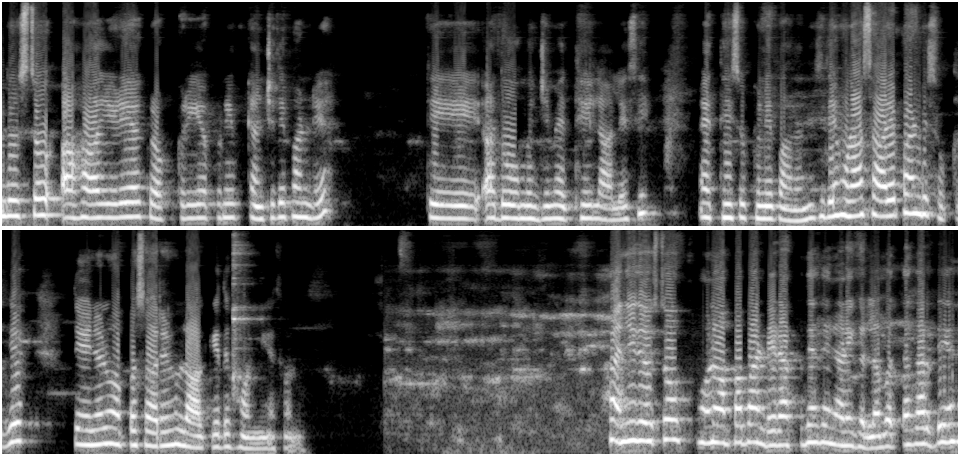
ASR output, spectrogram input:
ਦੋਸਤੋ, ਆਹ ਜਿਹੜੇ ਆ ਕਰੋਕਰੀ ਆਪਣੇ ਕੰਚ ਦੇ ਭਾਂਡੇ, ਤੇ ਆ ਦੋ ਮੰਜੇ ਮੈਂ ਇੱਥੇ ਹੀ ਲਾ ਲਏ ਸੀ, ਇੱਥੇ ਸੁੱਕਣੇ ਪਾ ਨਹੀਂ ਸੀ ਤੇ ਹੁਣ ਆ ਸਾਰੇ ਭਾਂਡੇ ਸੁੱਕ ਗਏ ਤੇ ਇਹਨਾਂ ਨੂੰ ਆਪਾਂ ਸਾਰਿਆਂ ਨੂੰ ਲਾ ਕੇ ਦਿਖਾਉਣੀ ਆ ਤੁਹਾਨੂੰ। ਹਾਂਜੀ ਦੋਸਤੋ, ਹੁਣ ਆਪਾਂ ਭਾਂਡੇ ਰੱਖਦੇ ਆ ਤੇ ਨਾਲੇ ਗੱਲਾਂ ਬਾਤਾਂ ਕਰਦੇ ਆ।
